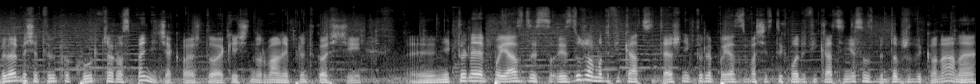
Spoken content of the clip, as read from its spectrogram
Byleby się tylko kurczę rozpędzić jakoś do jakiejś normalnej prędkości. Yy, Niektóre pojazdy, jest dużo modyfikacji też, niektóre pojazdy właśnie z tych modyfikacji nie są zbyt dobrze wykonane.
